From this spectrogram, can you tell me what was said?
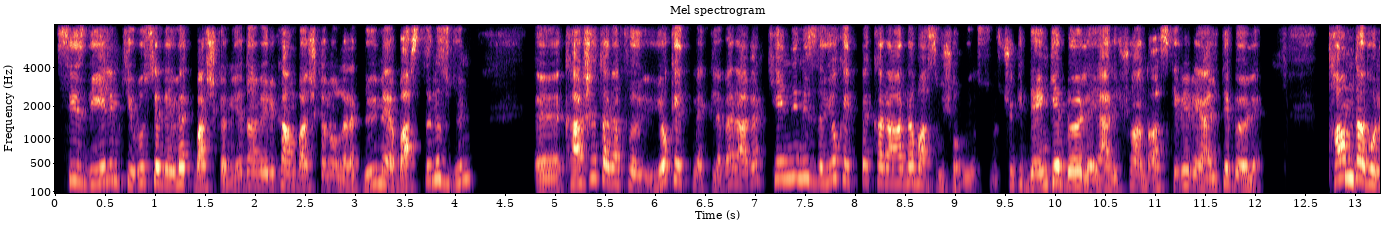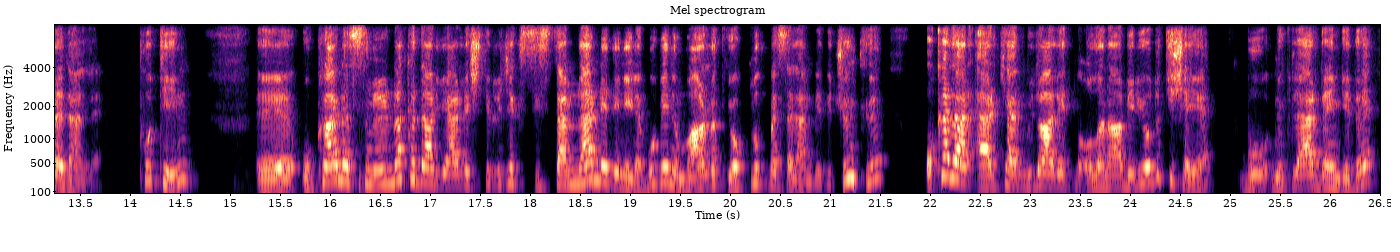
Siz diyelim ki Rusya Devlet Başkanı ya da Amerikan Başkanı olarak düğmeye bastığınız gün e, karşı tarafı yok etmekle beraber kendiniz de yok etme kararına basmış oluyorsunuz. Çünkü denge böyle yani şu anda askeri realite böyle. Tam da bu nedenle Putin e, Ukrayna sınırına kadar yerleştirilecek sistemler nedeniyle bu benim varlık yokluk meselem dedi. Çünkü o kadar erken müdahale etme olanağı veriyordu ki şeye bu nükleer dengede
